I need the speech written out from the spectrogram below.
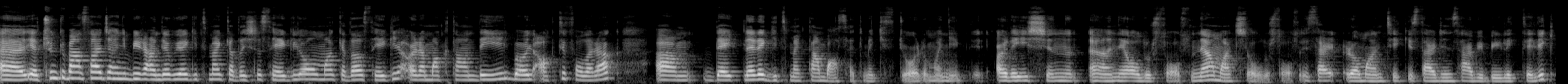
Ee, ya çünkü ben sadece hani bir randevuya gitmek ya da işte sevgili olmak ya da sevgili aramaktan değil böyle aktif olarak um, date'lere gitmekten bahsetmek istiyorum. Hani arayışın e, ne olursa olsun, ne amaçla olursa olsun, ister romantik, ister cinsel bir birliktelik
